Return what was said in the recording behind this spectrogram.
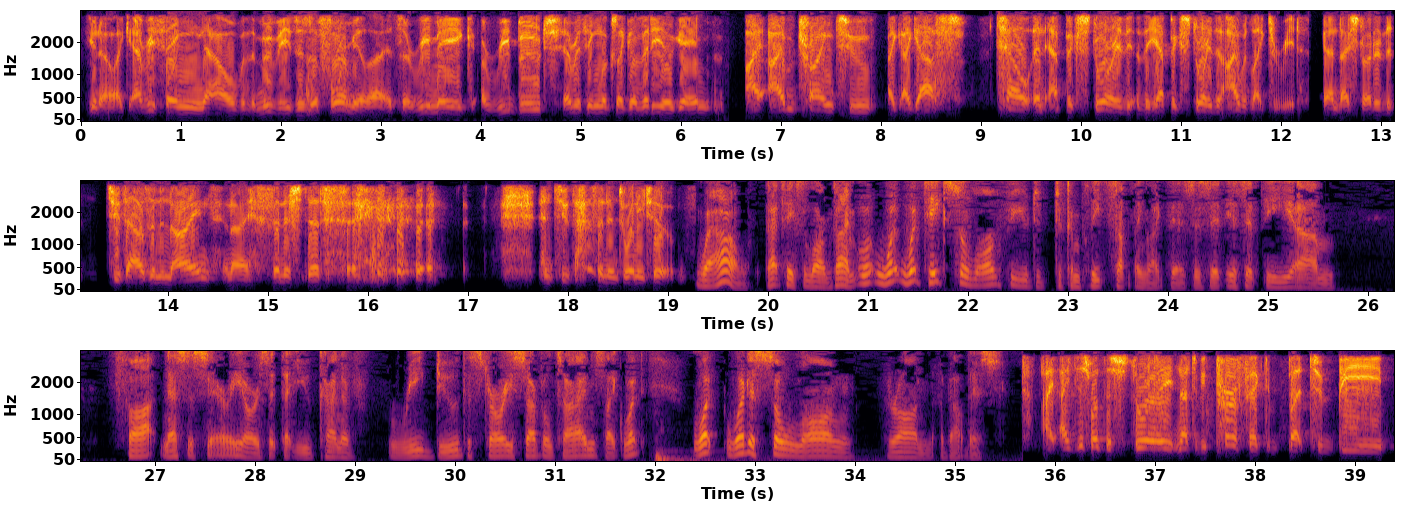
You know, like everything now with the movies is a formula. It's a remake, a reboot. Everything looks like a video game. I, I'm trying to, I, I guess, tell an epic story, the, the epic story that I would like to read. And I started it 2009, and I finished it in 2022. Wow, that takes a long time. What what, what takes so long for you to, to complete something like this? Is it is it the um, thought necessary, or is it that you kind of redo the story several times? Like what what what is so long drawn about this? I, I just want the story not to be perfect, but to be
